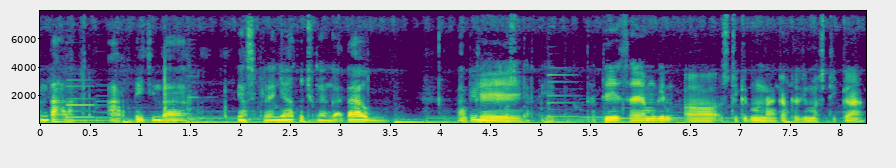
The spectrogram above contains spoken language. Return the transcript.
entahlah arti cinta yang sebenarnya aku juga nggak tahu tapi Oke. seperti itu. Tadi saya mungkin eh, sedikit menangkap dari Mas Dika.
